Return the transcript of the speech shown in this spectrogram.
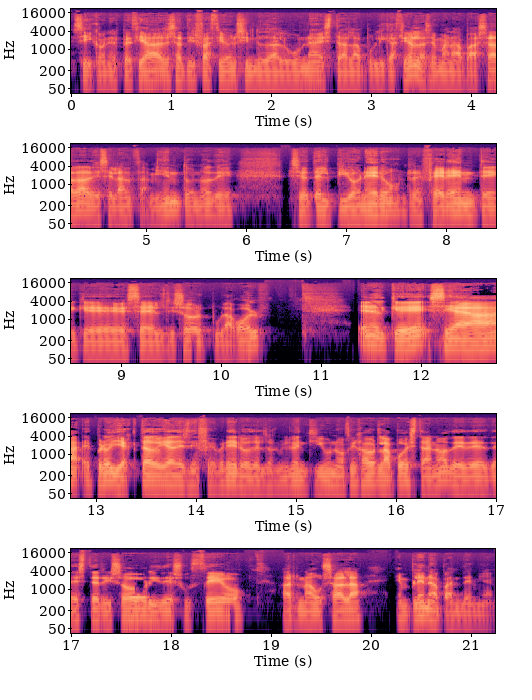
Sí, con especial satisfacción, sin duda alguna, está la publicación la semana pasada de ese lanzamiento, ¿no? De ese hotel pionero, referente, que es el Resort Pula Golf, en el que se ha proyectado ya desde febrero del 2021, fijaos la apuesta, ¿no? De, este resort y de su CEO, Arnau Sala, en plena pandemia.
